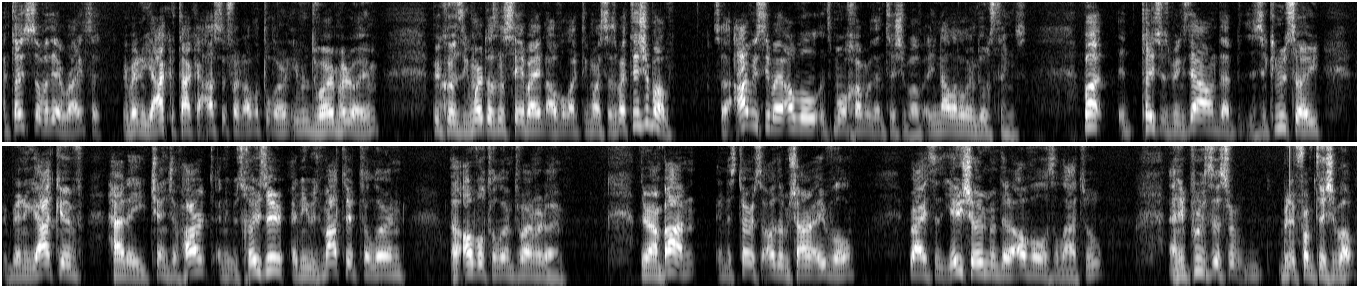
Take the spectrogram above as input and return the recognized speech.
And Tosis over there writes that Rabbeinu Yaakov Taka asked for an Aval to learn even Dvarim Haroim because the Gemara doesn't say by an Aval like the Gemara says by Tisha B'Av. So obviously by Aval it's more Chomer than Tisha B'Av, and you're not allowed to learn those things. But Tosis brings down that Ziknusai, Rabbeinu Yaakov had a change of heart and he was Chayzer and he was matter to learn uh, Aval to learn Dvarim Haroim. The Ramban in his Teres Adam Shara Evil writes that Yeshomim that Aval is allowed to, and he proves this from, from Tisha B'Av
